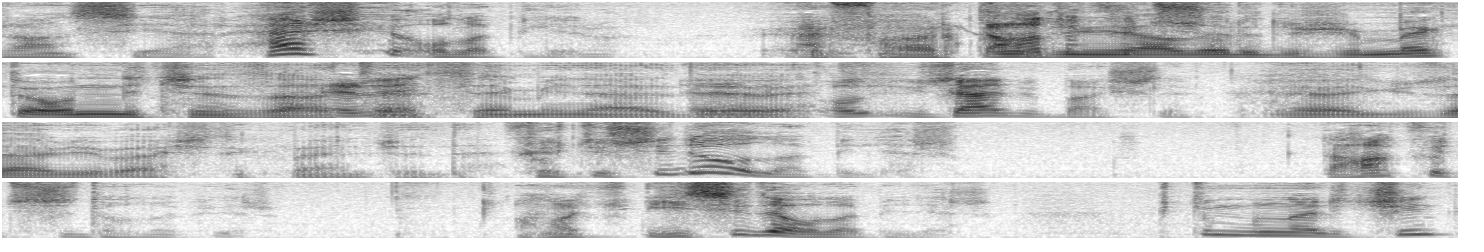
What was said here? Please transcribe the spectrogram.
Rancière. Her şey olabilir. E, Yani Farklı daha da dünyaları düşünmek de onun için zaten Evet. seminerde Evet, evet. O güzel bir başlık. Evet güzel bir başlık bence de. Kötüsü de olabilir. Daha kötüsü de olabilir. Ama iyisi de olabilir. Bütün bunlar için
